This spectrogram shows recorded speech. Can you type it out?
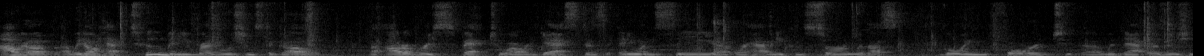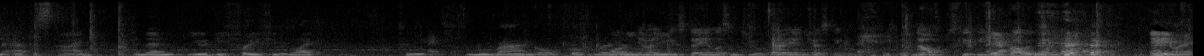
Out of, uh, we don't have too many resolutions to go, but out of respect to our guests, does anyone see uh, or have any concern with us going forward to, uh, with that resolution at this time? And then you'd be free if you would like to Okay. Move on and go, go to where Or, you you need know, to you be. can stay and listen to a very interesting, no, excuse me, you Yeah. probably want to. Anyway,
